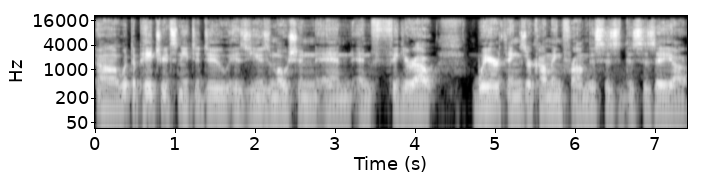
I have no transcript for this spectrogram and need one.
Uh, what the Patriots need to do is use motion and and figure out where things are coming from. This is this is a uh,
